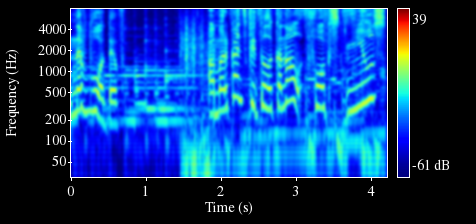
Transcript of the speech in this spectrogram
не вводив. Американський телеканал Fox News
